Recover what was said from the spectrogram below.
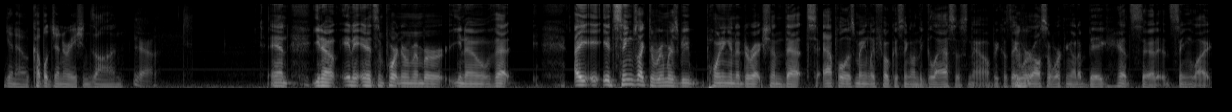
you know, a couple generations on. Yeah. And you know, and it's important to remember, you know, that I, it it seems like the rumors be pointing in a direction that Apple is mainly focusing on the glasses now because they were also working on a big headset. It seemed like,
